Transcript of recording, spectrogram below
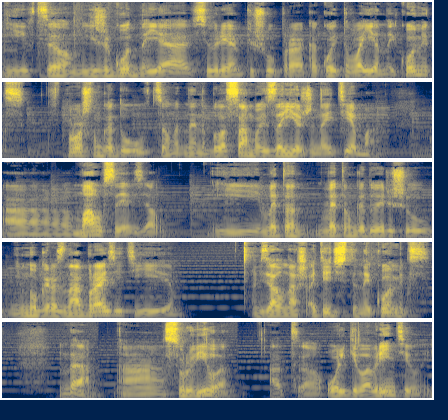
И в целом ежегодно я все время пишу про какой-то военный комикс. В прошлом году в целом это, наверное, была самая заезженная тема. А, Мауса я взял. И в этом, в этом году я решил немного разнообразить и взял наш отечественный комикс, да, а, Сурвила от э, Ольги Лаврентьевной.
